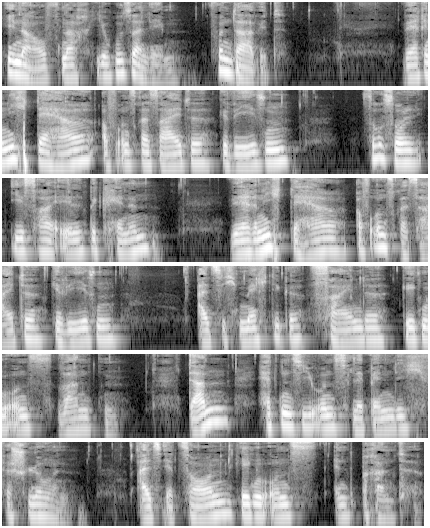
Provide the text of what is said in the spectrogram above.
hinauf nach Jerusalem von David. Wäre nicht der Herr auf unserer Seite gewesen, so soll Israel bekennen, wäre nicht der Herr auf unserer Seite gewesen, als sich mächtige Feinde gegen uns wandten, dann hätten sie uns lebendig verschlungen, als ihr Zorn gegen uns entbrannte.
